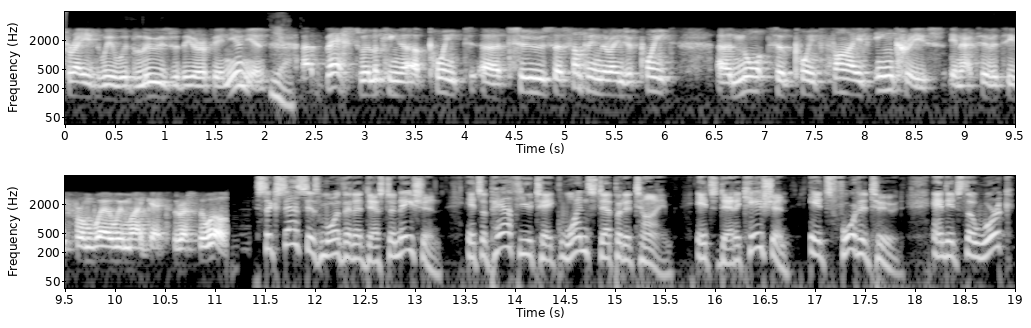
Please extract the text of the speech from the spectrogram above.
trade we would lose with the European Union. Yeah. At best, we're looking at a point uh, two, so something in the range of point uh, 0 to 0.5 increase in activity from where we might get to the rest of the world. Success is more than a destination. It's a path you take one step at a time. It's dedication, it's fortitude, and it's the work,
